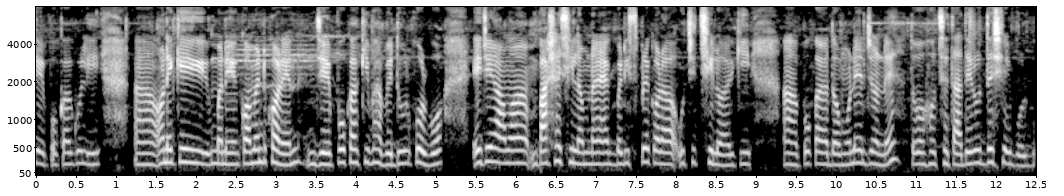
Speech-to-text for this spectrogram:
যে পোকাগুলি অনেকেই মানে কমেন্ট করেন যে পোকা কীভাবে দূর করব। এই যে আমার বাসায় ছিলাম না, একবার স্প্রে করা উচিত ছিল আর কি পোকা দমনের জন্যে। তো হচ্ছে তাদের উদ্দেশ্যেই বলব।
